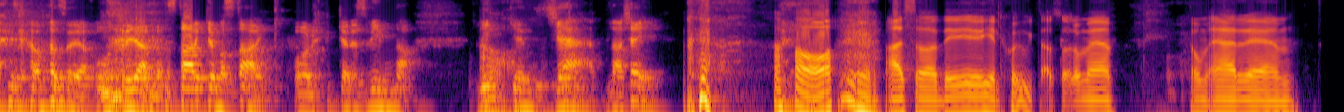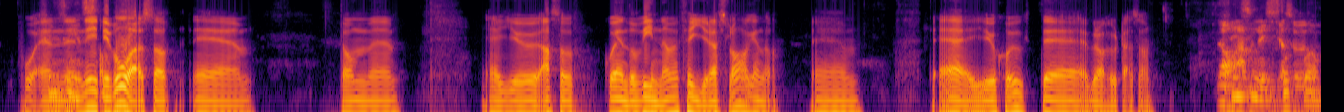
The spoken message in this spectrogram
kan man säga. Återigen, starken var stark och lyckades vinna. Vilken jävla tjej! ja alltså det är ju helt sjukt alltså. De är, de är eh, på en ny stopp. nivå alltså. Eh, de eh, är ju, alltså, går ändå att vinna med fyra slag ändå. Det är ju sjukt eh, bra gjort alltså. Ja, Finns men det- stopp alltså.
